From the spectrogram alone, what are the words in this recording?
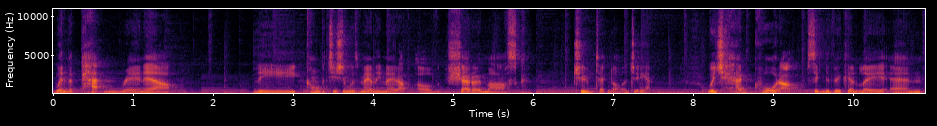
when the patent ran out, the competition was mainly made up of shadow mask tube technology, which had caught up significantly and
